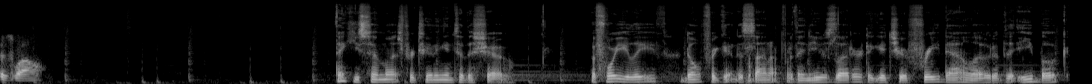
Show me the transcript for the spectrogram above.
as well. Thank you so much for tuning into the show. Before you leave, don't forget to sign up for the newsletter to get your free download of the ebook,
